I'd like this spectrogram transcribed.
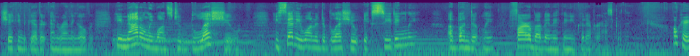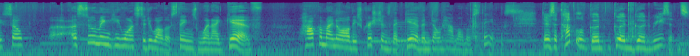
shaking together, and running over. He not only wants to bless you, He said He wanted to bless you exceedingly, abundantly, far above anything you could ever ask or think. Okay, so uh, assuming He wants to do all those things when I give, how come I know all these Christians that give and don't have all those things? There's a couple of good, good, good reasons.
